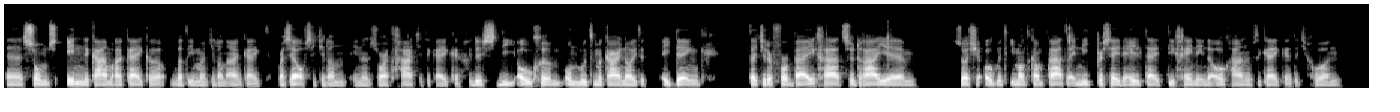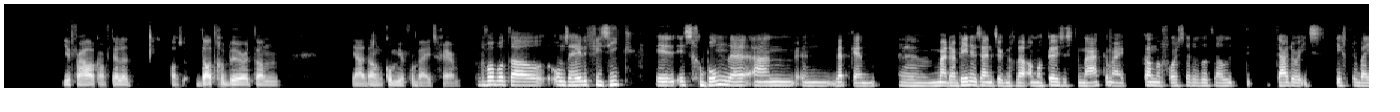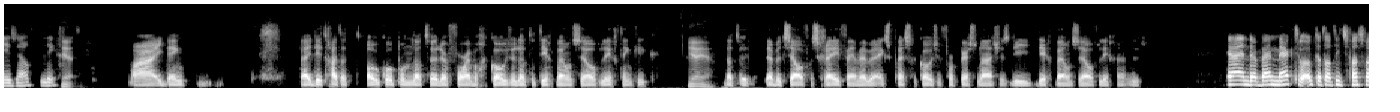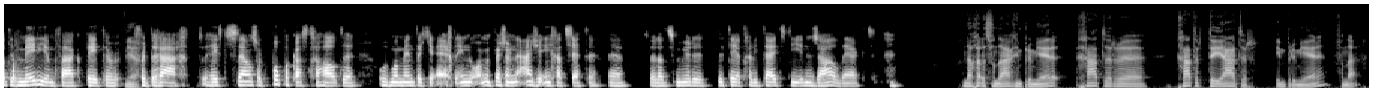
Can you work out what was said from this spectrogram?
uh, soms in de camera kijken, omdat iemand je dan aankijkt. Maar zelf zit je dan in een zwart gaatje te kijken. Dus die ogen ontmoeten elkaar nooit. Ik denk dat je er voorbij gaat zodra je, zoals je ook met iemand kan praten en niet per se de hele tijd diegene in de ogen aan hoeft te kijken. Dat je gewoon je verhaal kan vertellen. Als dat gebeurt, dan, ja, dan kom je voorbij het scherm. Bijvoorbeeld al onze hele fysiek is gebonden aan een webcam. Ehm, maar daarbinnen zijn natuurlijk nog wel allemaal keuzes te maken. Maar ik kan me voorstellen dat het wel daardoor iets dichter bij jezelf ligt. Ja. Maar ik denk bij dit gaat het ook op omdat we ervoor hebben gekozen dat het dicht bij onszelf ligt, denk ik. Ja, ja. Dat we, we hebben het zelf geschreven en we hebben expres gekozen voor personages die dicht bij onszelf liggen. Dus. Ja, en daarbij merkten we ook dat dat iets was wat het medium vaak beter verdraagt. Het heeft snel een soort poppenkastgehalte op het moment dat je echt een enorme personage in gaat zetten. Uh, dat is meer de, de theatraliteit die in een zaal werkt. Dan gaat het vandaag in première. Gaat er, uh, gaat er theater in première vandaag?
